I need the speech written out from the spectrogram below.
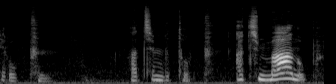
미용실 오픈. 아침부터 오픈. 아침만 오픈.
